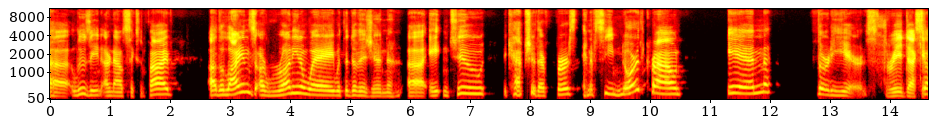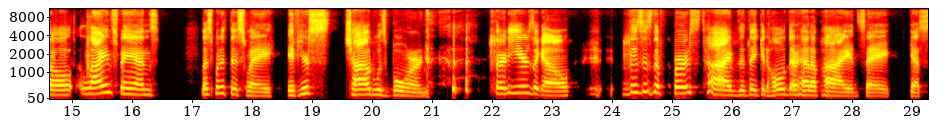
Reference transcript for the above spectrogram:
uh, losing, are now six and five. Uh, the Lions are running away with the division, uh, eight and two, to capture their first NFC North crown in 30 years. Three decades. So, Lions fans, let's put it this way if your child was born 30 years ago, this is the first time that they can hold their head up high and say, guess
